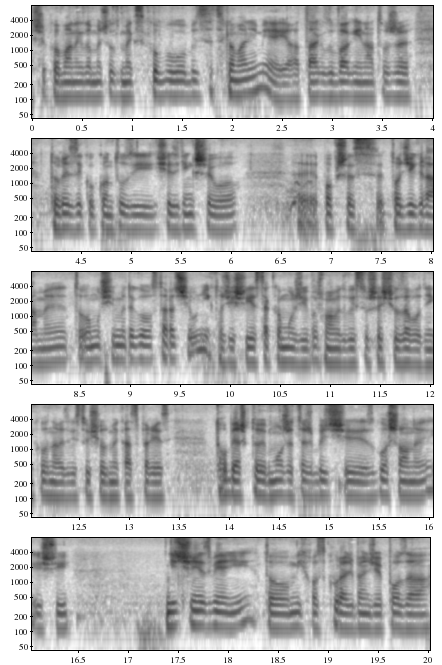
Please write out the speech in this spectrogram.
szykowanych do meczu z Meksyką byłoby zdecydowanie mniej, a tak z uwagi na to, że to ryzyko kontuzji się zwiększyło, poprzez to, gdzie gramy, to musimy tego starać się uniknąć. Jeśli jest taka możliwość, mamy 26 zawodników, nawet 27 Kacper jest Tobiasz, który może też być zgłoszony, jeśli nic się nie zmieni, to Michał Skórać będzie poza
